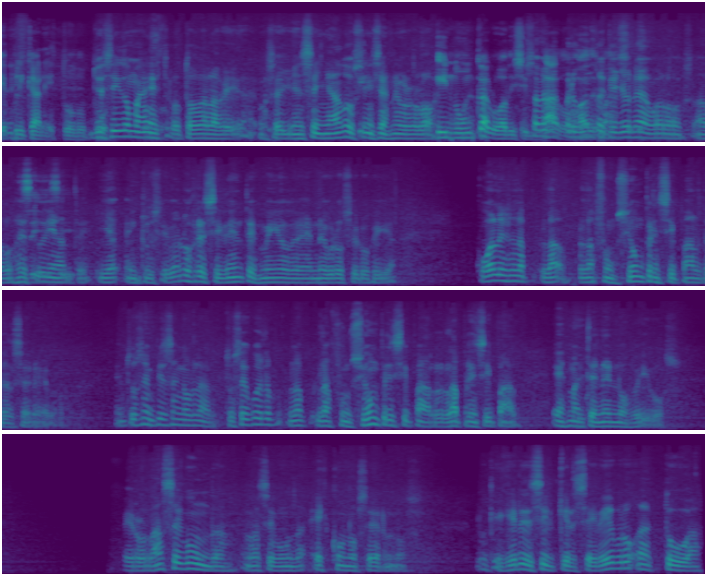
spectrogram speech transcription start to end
explicar esto, doctor? Yo he sido maestro toda la vida, o sea, yo he enseñado ciencias neurológicas. Y nunca lo ha disimulado. La pregunta que yo le hago a los, estudiantes, y inclusive a los residentes míos de neurocirugía, ¿cuál es la, función principal del cerebro? Entonces empiezan a hablar. Entonces, bueno, la función principal, la principal, es mantenernos vivos. Pero la segunda, la segunda es conocernos. Lo que quiere decir que el cerebro actúa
